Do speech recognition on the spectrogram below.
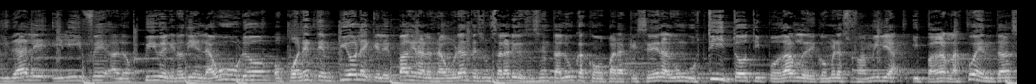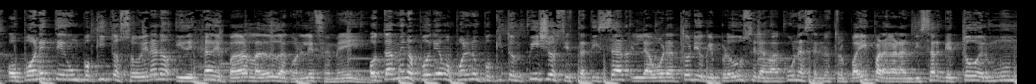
y dale el IFE a los pibes que no tienen laburo, o ponete en piola y que le paguen a los laburantes un salario de 60 lucas como para que se den algún gustito, tipo darle de comer a su familia y pagar las cuentas, o ponete un poquito soberano y deja de pagar la deuda con el FMI. O también nos podríamos poner un poquito en pillos y estatizar el laboratorio que produce las vacunas en nuestro país para garantizar que todo el mundo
